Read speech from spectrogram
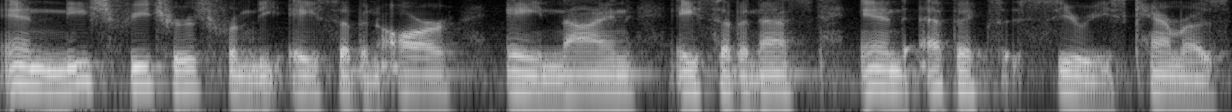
and niche features from the A7R, A9, A7S, and FX series cameras.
